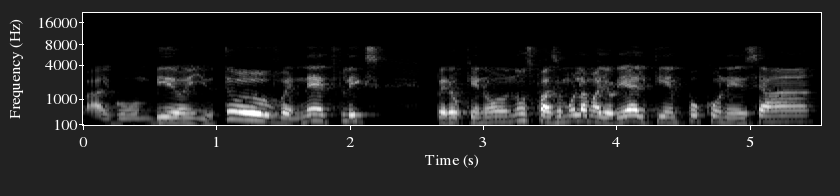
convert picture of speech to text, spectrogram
algún video en YouTube, en Netflix, pero que no nos pasemos la mayoría del tiempo con esa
